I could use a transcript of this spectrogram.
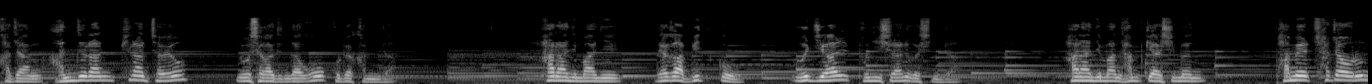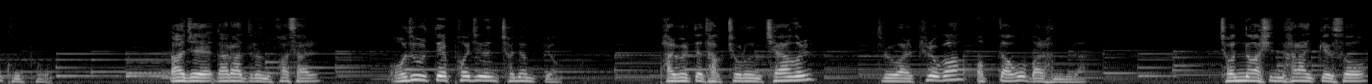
가장 안전한 피난처요 요새가 된다고 고백합니다. 하나님만이 내가 믿고 의지할 분이시라는 것입니다. 하나님만 함께 하시면 밤에 찾아오는 공포, 낮에 날아드는 화살, 어두울 때 퍼지는 전염병, 밝을 때 닥쳐오는 재앙을 두려워할 필요가 없다고 말합니다. 전능하신 하나님께서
